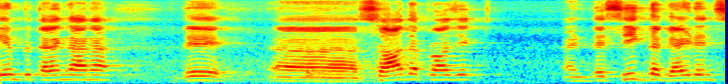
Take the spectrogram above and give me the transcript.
came to Telangana they saw the project and they seek the guidance.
